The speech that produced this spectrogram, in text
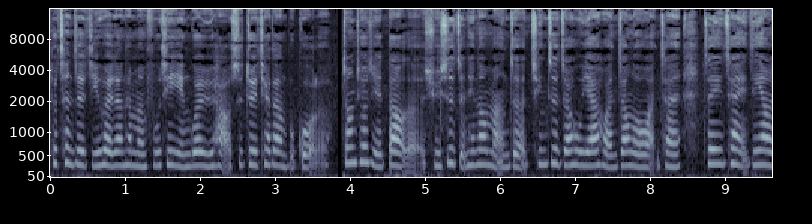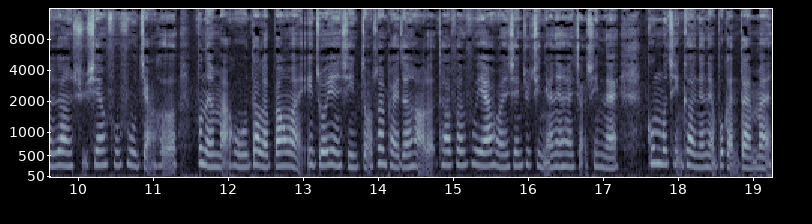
就趁这机会让他们夫妻言归于好，是最恰当不过了。中秋节到了，许氏整天都忙着，亲自招呼丫鬟张罗晚餐。这一餐一定要让许仙夫妇讲和，不能马虎。到了傍晚，一桌宴席总算排整好了。他吩咐丫鬟先去请娘娘和小青来。姑母请客，娘娘不敢怠慢，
